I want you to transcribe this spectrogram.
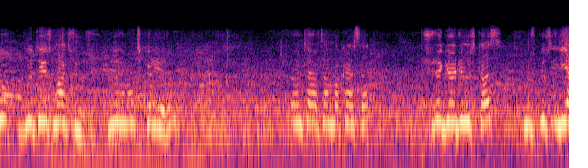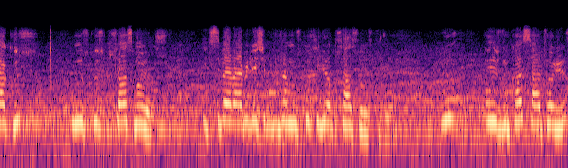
Bu gluteus maximus. Bunu hemen çıkarıyorum. Ön taraftan bakarsak şurada gördüğümüz kas musculus iliacus, bu musculus psoas major. İkisi beraber birleşip burada musculus iliopsoas oluşturuyor. Bu en uzun kas sartorius.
